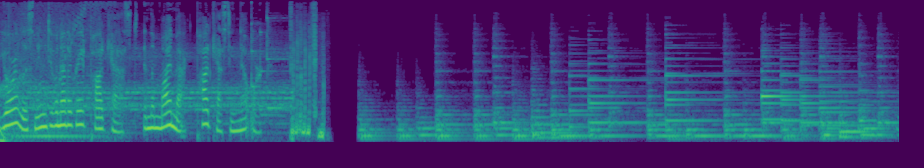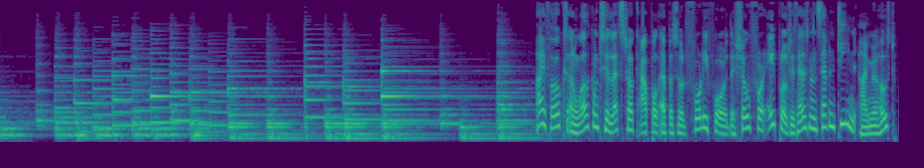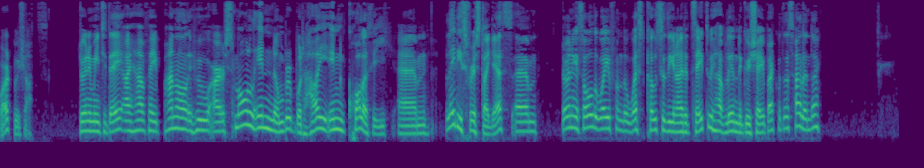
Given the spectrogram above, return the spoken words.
You're listening to another great podcast in the MyMac Podcasting Network. Hi, folks, and welcome to Let's Talk Apple episode 44, the show for April 2017. I'm your host, Bart Busschots. Joining me today, I have a panel who are small in number but high in quality. Um, ladies first, I guess. Um, joining us all the way from the west coast of the United States, we have Linda Goucher back with us. Hi, Linda.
